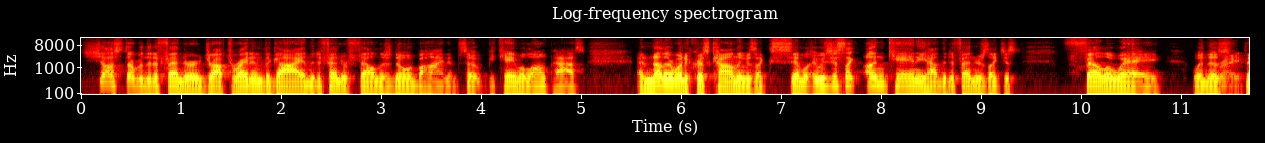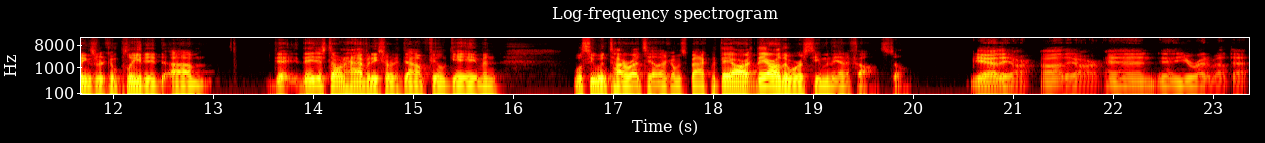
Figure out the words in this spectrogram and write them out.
just over the defender and dropped right into the guy, and the defender fell, and there's no one behind him. So it became a long pass. Another one to Chris Conley was like similar. It was just like uncanny how the defenders like just fell away when those Right. things were completed. Um, they, they just don't have any sort of downfield game, and we'll see when Tyrod Taylor comes back. But they are they are the worst team in the NFL still. Yeah, they are. Uh, they are, and you're right about that.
